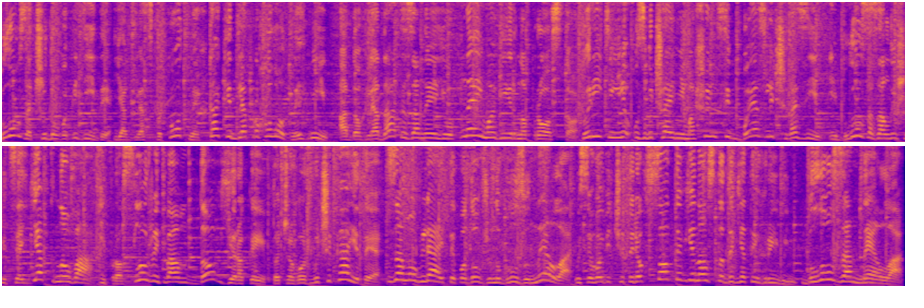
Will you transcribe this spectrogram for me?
Блуза чудово підійде як для спекотних, так і для прохолодних днів. А доглядати за нею неймовірно просто. Беріть її у звичайній машинці безліч разів, і блуза залишиться як нова і прослужить вам довгі роки. То чого ж ви чекаєте? Замовляйте подовжену блузу Нелла усього від 499 гривень. Блуза Нелла.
